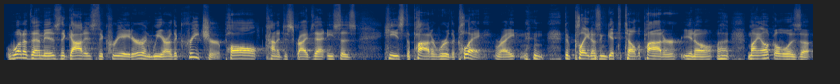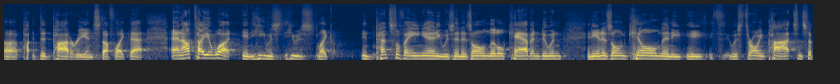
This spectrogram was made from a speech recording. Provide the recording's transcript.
One of them is that God is the creator and we are the creature. Paul kind of describes that and he says, He's the potter, we're the clay, right? the clay doesn't get to tell the potter, you know. Uh, my uncle was a, did pottery and stuff like that, and I'll tell you what. And he was he was like in Pennsylvania, and he was in his own little cabin doing, and he in his own kiln, and he, he, he was throwing pots and stuff.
